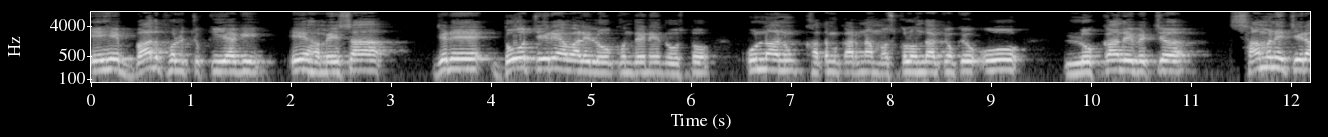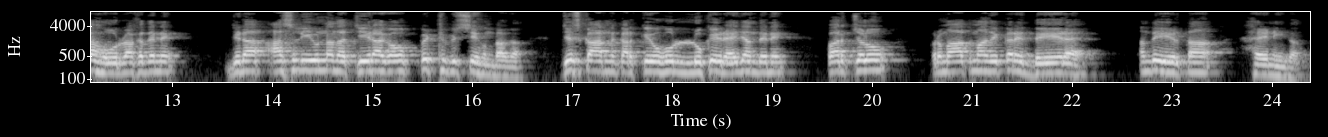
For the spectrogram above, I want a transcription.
ਇਹ ਵੱਧ ਫੁੱਲ ਚੁੱਕੀ ਹੈਗੀ। ਇਹ ਹਮੇਸ਼ਾ ਜਿਹੜੇ ਦੋ ਚਿਹਰਿਆਂ ਵਾਲੇ ਲੋਕ ਹੁੰਦੇ ਨੇ ਦੋਸਤੋ, ਉਹਨਾਂ ਨੂੰ ਖਤਮ ਕਰਨਾ ਮੁਸ਼ਕਲ ਹੁੰਦਾ ਕਿਉਂਕਿ ਉਹ ਲੋਕਾਂ ਦੇ ਵਿੱਚ ਸਾਹਮਣੇ ਚਿਹਰਾ ਹੋਰ ਰੱਖਦੇ ਨੇ। ਜਿਹੜਾ ਅਸਲੀ ਉਹਨਾਂ ਦਾ ਚਿਹਰਾ ਗਾ ਉਹ ਪਿੱਠ ਪਿੱਛੇ ਹੁੰਦਾਗਾ ਜਿਸ ਕਾਰਨ ਕਰਕੇ ਉਹ ਲੁਕੇ ਰਹਿ ਜਾਂਦੇ ਨੇ। ਪਰ ਚਲੋ, ਪ੍ਰਮਾਤਮਾ ਦੇ ਘਰੇ ਦੇਰ ਹੈ। ਅੰਧੇਰ ਤਾਂ ਹੈ ਨਹੀਂਗਾ।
